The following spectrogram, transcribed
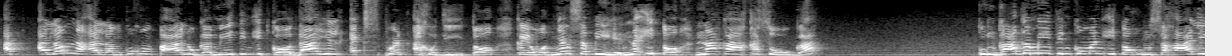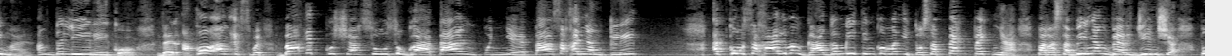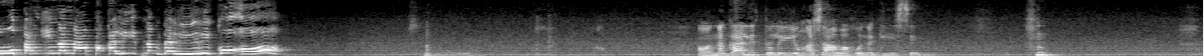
At alam na alam ko kung paano gamitin ito dahil expert ako dito. Kaya wag niyang sabihin na ito nakakasuga. Kung gagamitin ko man ito kung sakali man ang daliri ko, dahil ako ang expert, bakit ko siya susugatan, punyeta, sa kanyang clit? At kung sakali mang gagamitin ko man ito sa pekpek niya para sabihin niyang virgin siya, putang ina napakaliit ng daliri ko, oh! Oh, nagalit tuloy yung asawa ko nagising.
